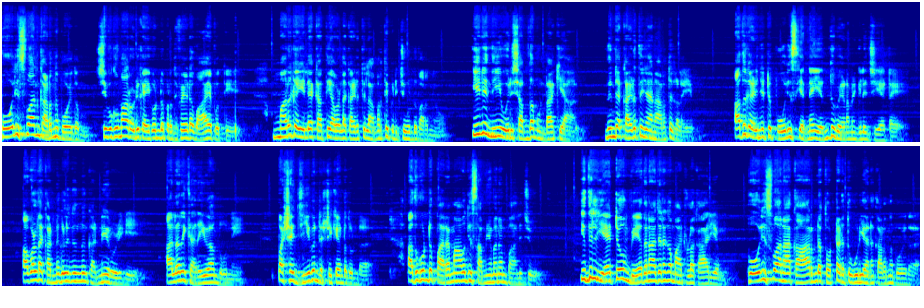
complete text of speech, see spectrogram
പോലീസ് വാൻ കടന്നു പോയതും ശിവകുമാർ ഒരു കൈകൊണ്ട് പ്രതിഭയുടെ വായ പൊത്തി മറുകൈയിലെ കത്തി അവളുടെ കഴുത്തിൽ അമർത്തി പിടിച്ചുകൊണ്ട് പറഞ്ഞു ഇനി നീ ഒരു ശബ്ദമുണ്ടാക്കിയാൽ നിന്റെ കഴുത്ത് ഞാൻ അറുത്തു കളയും. അത് കഴിഞ്ഞിട്ട് പോലീസ് എന്നെ എന്തു വേണമെങ്കിലും ചെയ്യട്ടെ. അവളുടെ കണ്ണുകളിൽ നിന്നും കണ്ണീരൊഴുകി അലറി കരയുവാൻ തോന്നി. പക്ഷേ ജീവൻ രക്ഷിക്കേണ്ടതുണ്ട്. അതുകൊണ്ട് പരമാവധി സംയമനം പാലിച്ചു. ഇതിൽ ഏറ്റവും വേദനാജനകമായിട്ടുള്ള കാര്യം പോലീസ് വാൻ ആ കാറിന്റെ തൊട്ടടുത്തു കൂടിയാണ് കടന്നുപോയത്.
